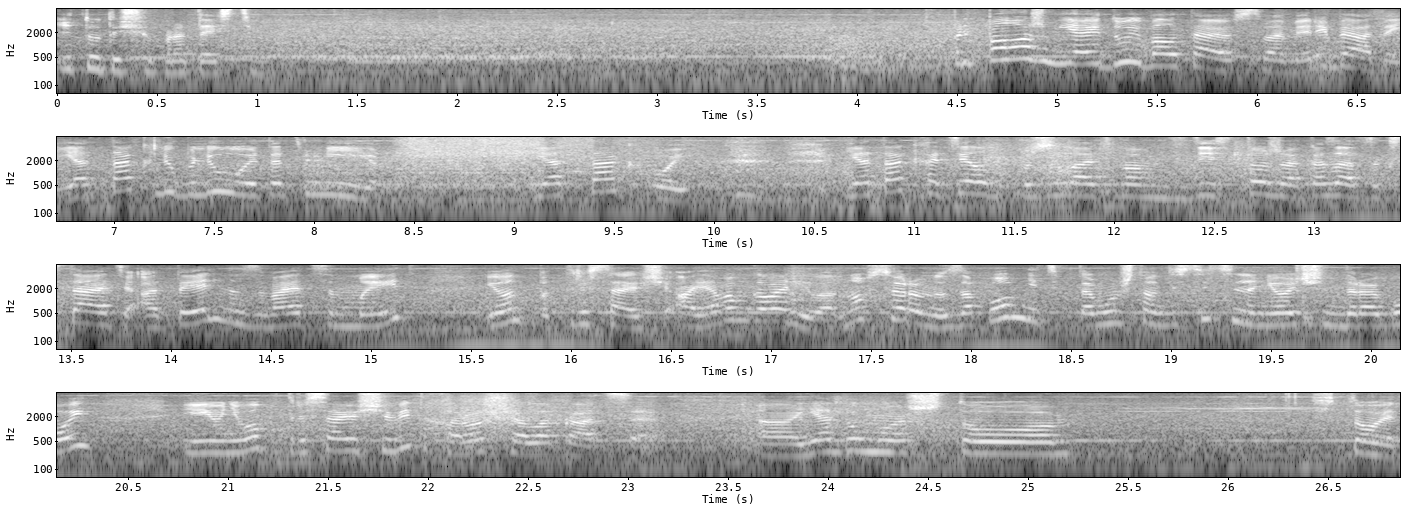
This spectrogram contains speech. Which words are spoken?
И тут еще протестим. Предположим, я иду и болтаю с вами. Ребята, я так люблю этот мир. Я так, ой, я так хотела бы пожелать вам здесь тоже оказаться. Кстати, отель называется Made, и он потрясающий. А, я вам говорила, но все равно запомните, потому что он действительно не очень дорогой, и у него потрясающий вид и хорошая локация. А, Я думаю, что стоит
